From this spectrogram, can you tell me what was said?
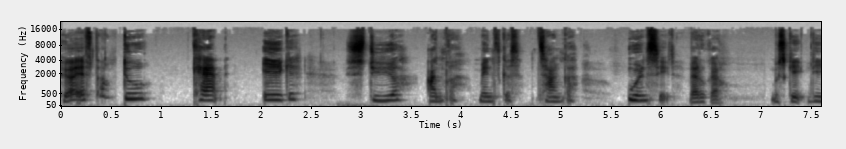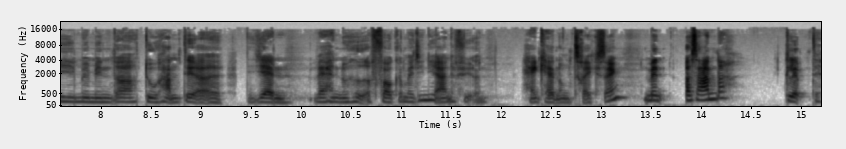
Hør efter. Du kan ikke styre andre menneskers tanker, uanset hvad du gør. Måske lige med mindre du ham der, øh, Jan, hvad han nu hedder, fucker med din hjernefyren. Han kan nogle tricks, ikke? Men os andre, glem det.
